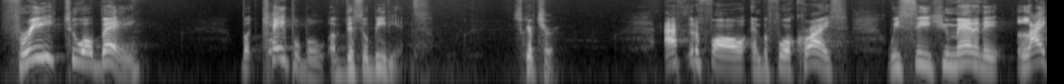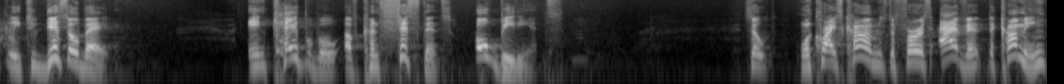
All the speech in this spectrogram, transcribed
free to obey, but capable of disobedience. Scripture. After the fall and before Christ, we see humanity likely to disobey, incapable of consistent obedience. So when Christ comes, the first advent, the coming,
